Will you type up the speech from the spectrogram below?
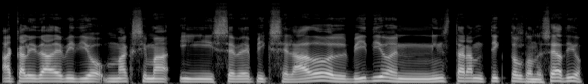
a calidad de vídeo máxima y se ve pixelado el vídeo en Instagram, TikTok, donde sea, tío.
